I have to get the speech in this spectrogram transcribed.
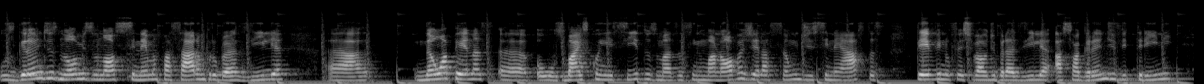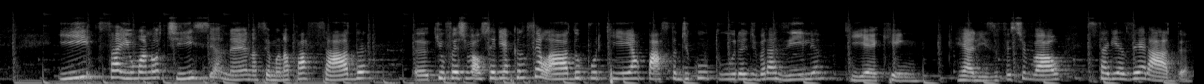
os grandes nomes do nosso cinema passaram para o Brasília, uh, não apenas uh, os mais conhecidos, mas assim uma nova geração de cineastas teve no Festival de Brasília a sua grande vitrine. E saiu uma notícia, né, na semana passada, que o festival seria cancelado porque a pasta de cultura de Brasília, que é quem realiza o festival, estaria zerada.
